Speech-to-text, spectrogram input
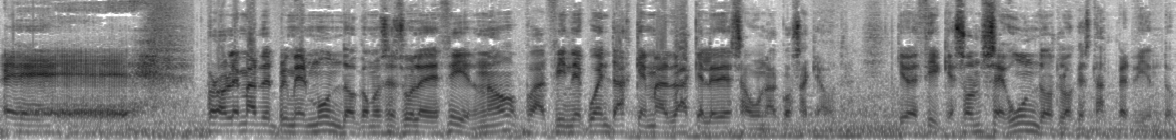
Eh, problemas del primer mundo, como se suele decir, ¿no? Pues al fin de cuentas, ¿qué más da que le des a una cosa que a otra? Quiero decir que son segundos lo que estás perdiendo.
